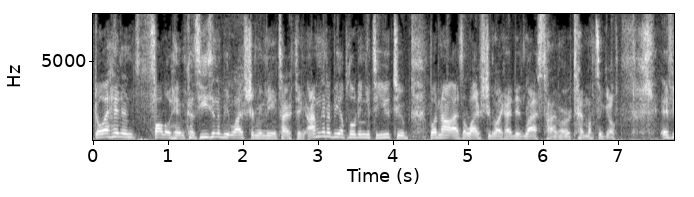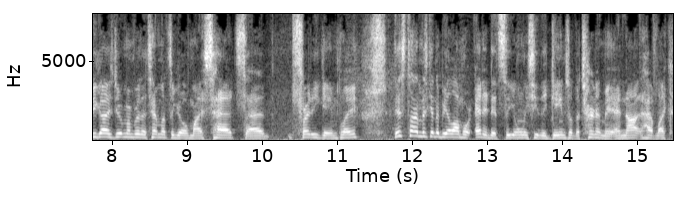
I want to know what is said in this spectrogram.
Go ahead and follow him because he's gonna be live streaming the entire thing. I'm gonna be uploading it to YouTube, but not as a live stream like I did last time or 10 months ago. If you guys do remember the 10 months ago of my sad, sad Freddy gameplay, this time it's gonna be a lot more edited, so you only see the games of the tournament and not have like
